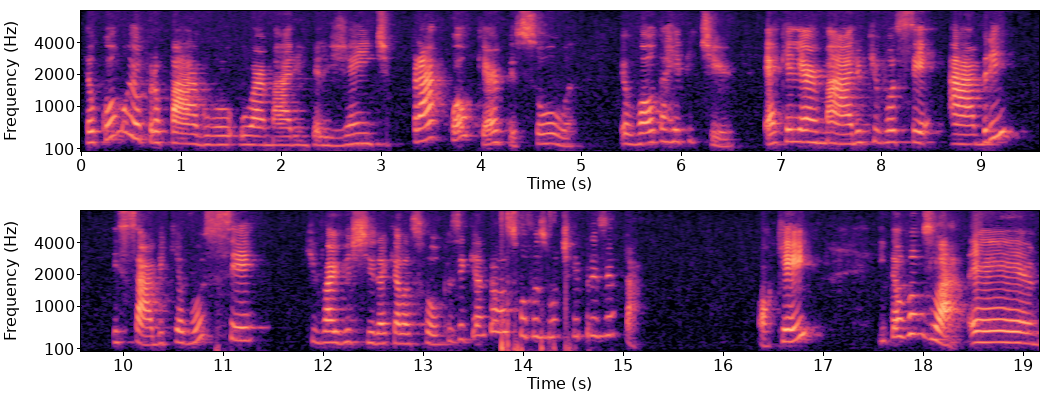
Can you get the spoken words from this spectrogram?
Então, como eu propago o armário inteligente para qualquer pessoa, eu volto a repetir. É aquele armário que você abre e sabe que é você que vai vestir aquelas roupas e que aquelas roupas vão te representar. Ok? Então vamos lá. É...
